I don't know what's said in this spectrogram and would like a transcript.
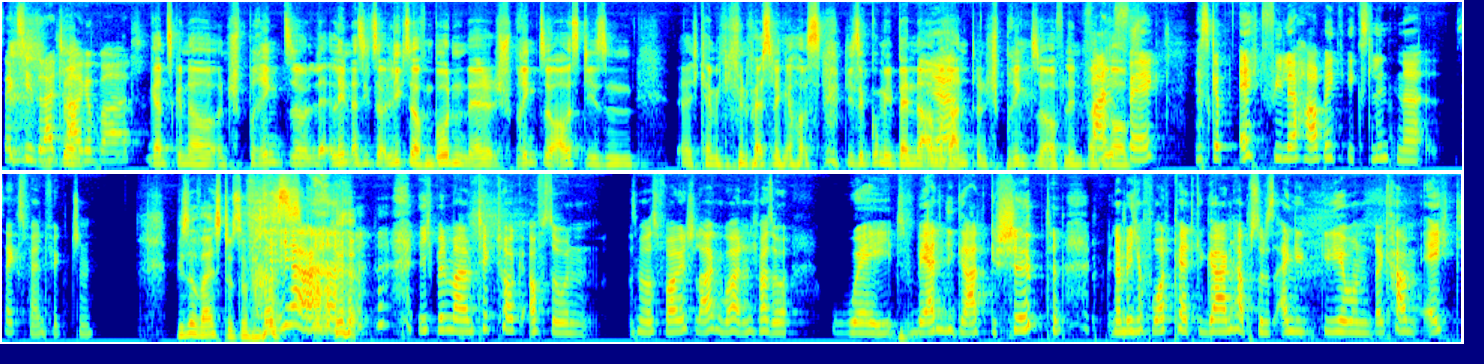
sexy drei Tage Bart. ganz genau, und springt so, Lindner sieht so, liegt so auf dem Boden, er springt so aus diesen, ich kenne mich nicht mit Wrestling aus, diese Gummibänder am Ja. Rand und springt so auf Lindner Fun drauf. Fact: Es gibt echt viele Habeck x Lindner Sex-Fanfiction. Wieso weißt du sowas? Ja. ich bin mal im TikTok auf so ein, ist mir was vorgeschlagen worden und ich war so, wait, werden die gerade geschippt? Und dann bin ich auf Wattpad gegangen, habe so das eingegeben und da kamen echt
